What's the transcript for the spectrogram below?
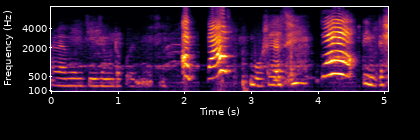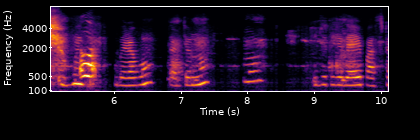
আর আমি এই যে এই জামাটা পরে নিয়েছি। বসে আছি। তিনটের সময় বেরাবো তার জন্য। যেতে যেতে পাঁচটা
